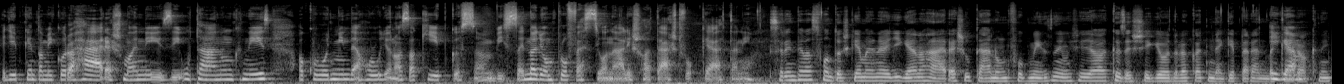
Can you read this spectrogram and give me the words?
Egyébként, amikor a HRS majd nézi, utánunk néz, akkor hogy mindenhol ugyanaz a kép köszön vissza. Egy nagyon professzionális hatást fog kelteni. Szerintem az fontos kiemelni, hogy igen, a HRS utánunk fog nézni, úgyhogy a közösségi oldalakat mindenképpen rendbe igen. kell rakni.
